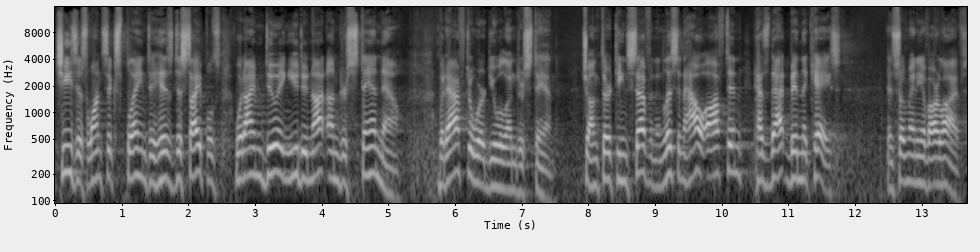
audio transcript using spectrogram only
Jesus once explained to his disciples, What I'm doing, you do not understand now, but afterward you will understand. John 13, 7. And listen, how often has that been the case in so many of our lives?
